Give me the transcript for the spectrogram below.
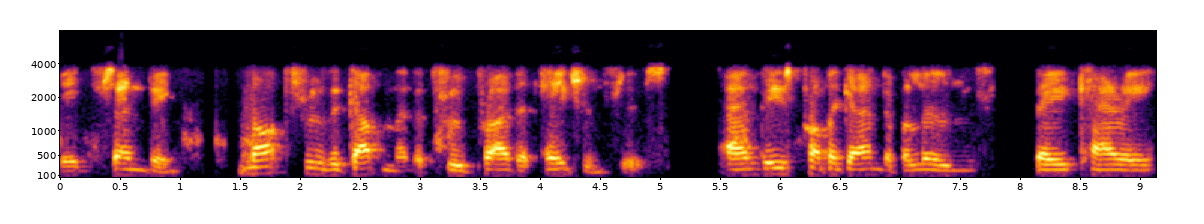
been sending, not through the government, but through private agencies. And these propaganda balloons, they carry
